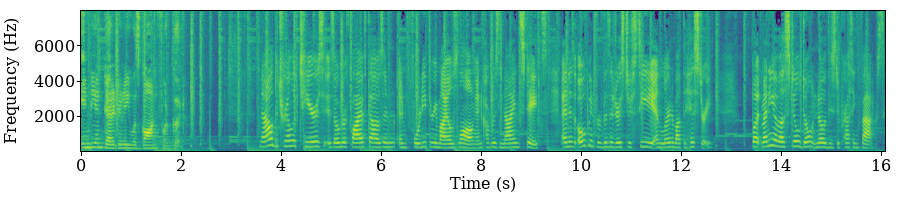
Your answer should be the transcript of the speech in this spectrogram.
Indian territory was gone for good. Now, the Trail of Tears is over 5,043 miles long and covers nine states and is open for visitors to see and learn about the history. But many of us still don't know these depressing facts.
